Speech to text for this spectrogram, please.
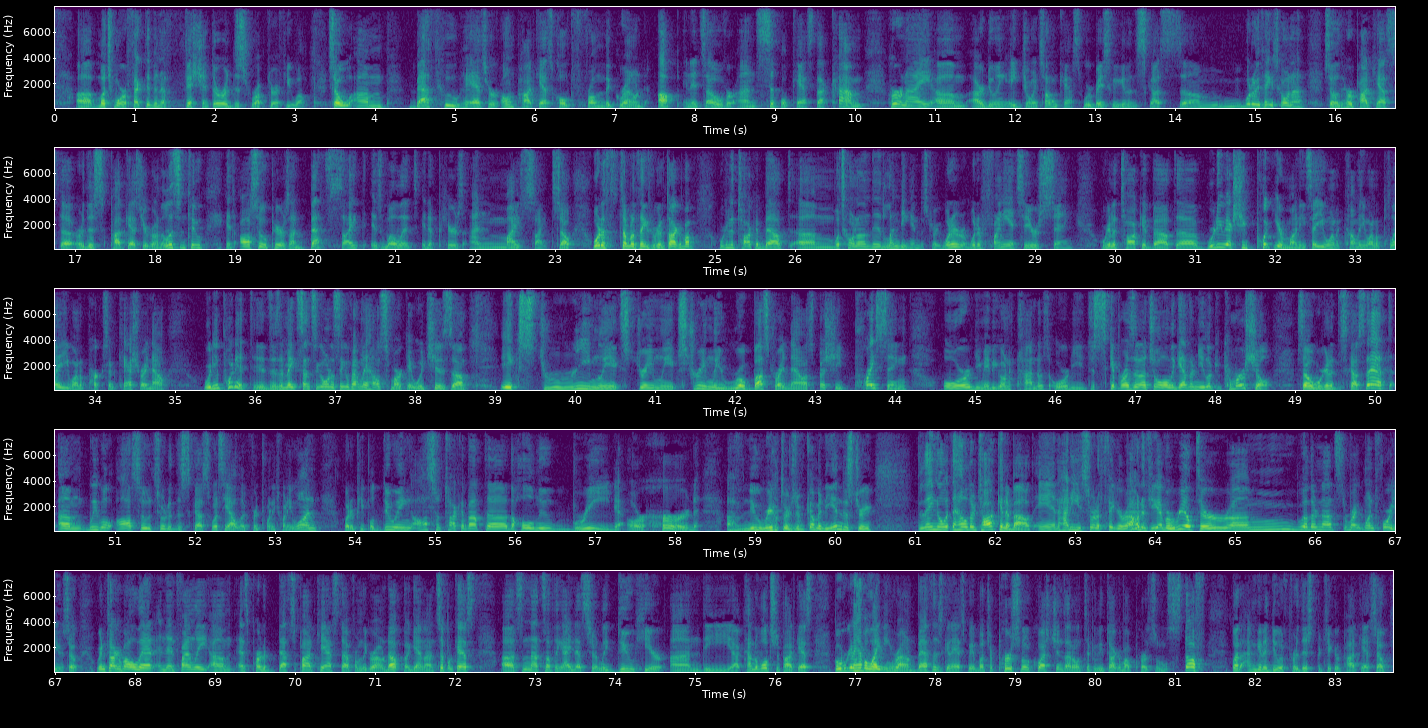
much more effective and efficient. They're a disruptor, if you will. So, um, Beth, who has her own podcast called From the Ground Up, and it's over on simplecast.com. Her and I um, are doing a joint simulcast. We're basically going to discuss um, what do we think is going on. So her podcast, uh, or this podcast you're going to listen to, it also appears on Beth's site as well as it appears on my site. So what are some of the things we're going to talk about? We're going to talk about um, what's going on in the lending industry. What are what are financiers saying? We're going to talk about uh, where do you actually put your money. Say you want to come and you want to play, you want to park some cash right now. Where do you put it? Does it make sense to go in a single family house market, which is uh, extremely, extremely, extremely robust right now, especially pricing? Or do you maybe go into condos, or do you just skip residential altogether and you look at commercial? So we're going to discuss that. Um, we will also sort of discuss what's the outlook for 2021. What are people doing? Also talk about the, the whole new breed or herd of new realtors who've come in the industry do they know what the hell they're talking about? And how do you sort of figure out if you have a realtor um, whether or not it's the right one for you? So we're going to talk about all that, and then finally, um, as part of Beth's podcast uh, from the ground up, again on Simplecast, uh, not something I necessarily do here on the uh, Condo Vultures podcast, but we're going to have a lightning round. Beth is going to ask me a bunch of personal questions. I don't typically talk about personal stuff, but I'm going to do it for this particular podcast. So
